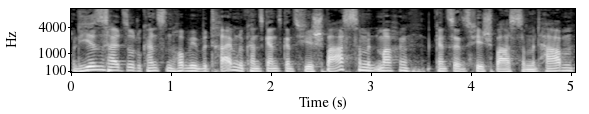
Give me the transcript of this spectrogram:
Und hier ist es halt so, du kannst ein Hobby betreiben, du kannst ganz, ganz viel Spaß damit machen, ganz, ganz viel Spaß damit haben.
